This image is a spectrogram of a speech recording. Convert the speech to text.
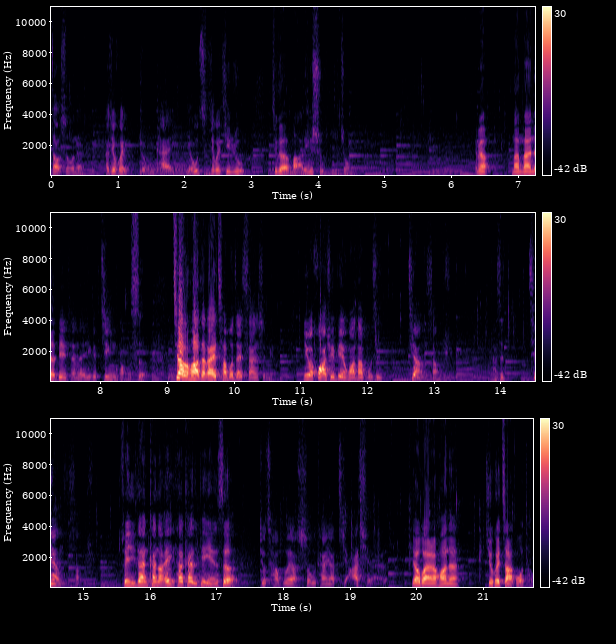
到时候呢，它就会溶开，油脂就会进入这个马铃薯泥中，有没有？慢慢的变成了一个金黄色，这样的话大概差不多在三十秒，因为化学变化它不是这样上去，它是这样子上去，所以一旦看到哎它开始变颜色，就差不多要收摊要夹起来了，要不然的话呢就会炸过头。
